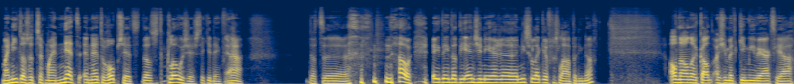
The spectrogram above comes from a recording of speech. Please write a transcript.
Maar niet als het zeg maar net en net erop zit. Dat als het close is. Dat je denkt van ja, Ja. dat... eh, nou, ik denk dat die engineer eh, niet zo lekker heeft geslapen die nacht. Aan de andere kant, als je met Kimmy werkt, ja...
